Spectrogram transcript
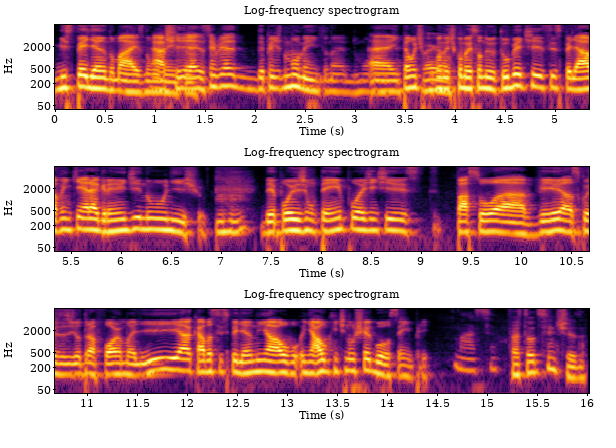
me espelhando mais no acho momento. que é- sempre é- depende do momento, né? Do momento. É, então, tipo, Legal. quando a gente começou no YouTube, a gente se espelhava em quem era grande no nicho. Uhum. Depois de um tempo, a gente passou a ver as coisas de outra forma ali e acaba se espelhando em algo, em algo que a gente não chegou sempre. Massa. Faz todo sentido.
